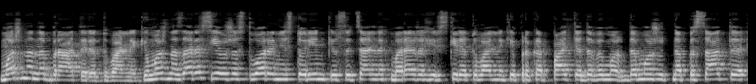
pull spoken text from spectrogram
Можна набрати рятувальників. Можна зараз є вже створені сторінки в соціальних мережах гірські рятувальники Прикарпаття, де ви де можуть написати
